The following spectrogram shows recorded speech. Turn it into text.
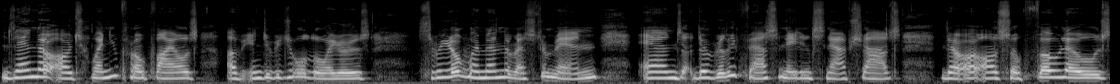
Then there are 20 profiles of individual lawyers Three are women, the rest are men, and they're really fascinating snapshots. There are also photos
